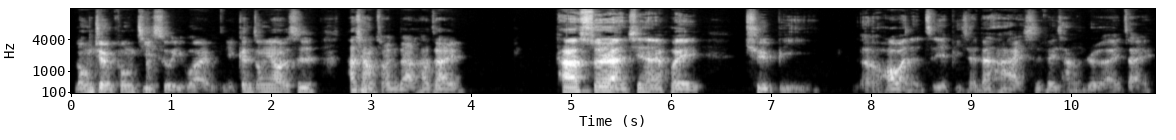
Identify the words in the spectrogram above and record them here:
龙卷风技术以外，也更重要的是，他想传达他在，他虽然现在会去比。呃，滑板的职业比赛，但他还是非常热爱在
